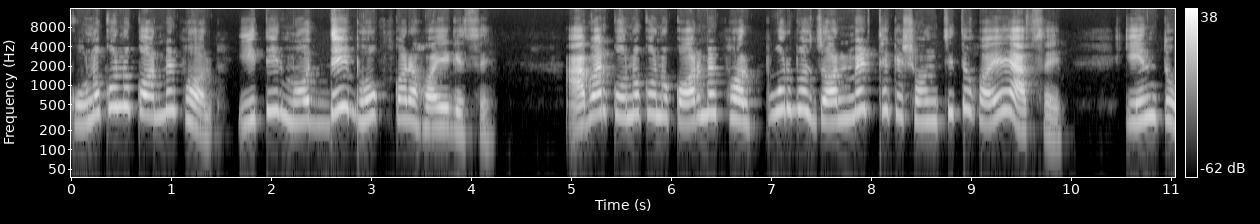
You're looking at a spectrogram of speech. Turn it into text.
কোনো কোনো কর্মের ফল ইতির মধ্যেই ভোগ করা হয়ে গেছে। আবার কোনো কোনো কর্মের ফল পূর্ব জন্মের থেকে সঞ্চিত হয়ে আছে। কিন্তু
